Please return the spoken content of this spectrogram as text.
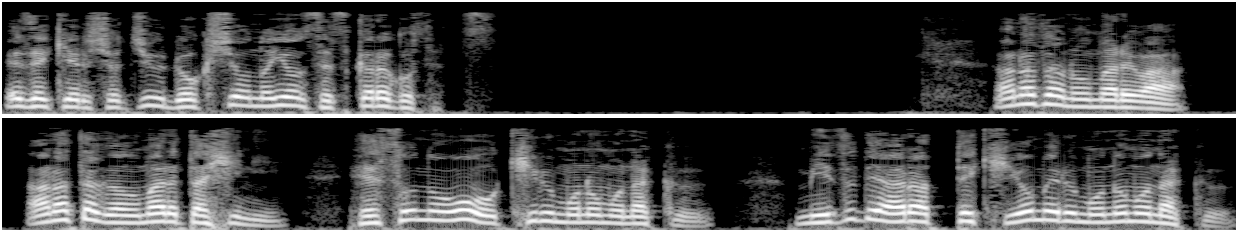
エゼキエル書16章の4節から5節あなたの生まれは、あなたが生まれた日に、へその尾を切るものもなく、水で洗って清めるものもなく、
